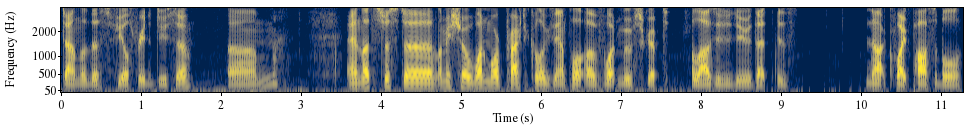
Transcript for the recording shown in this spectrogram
download this, feel free to do so. Um, and let's just, uh, let me show one more practical example of what MoveScript allows you to do that is not quite possible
